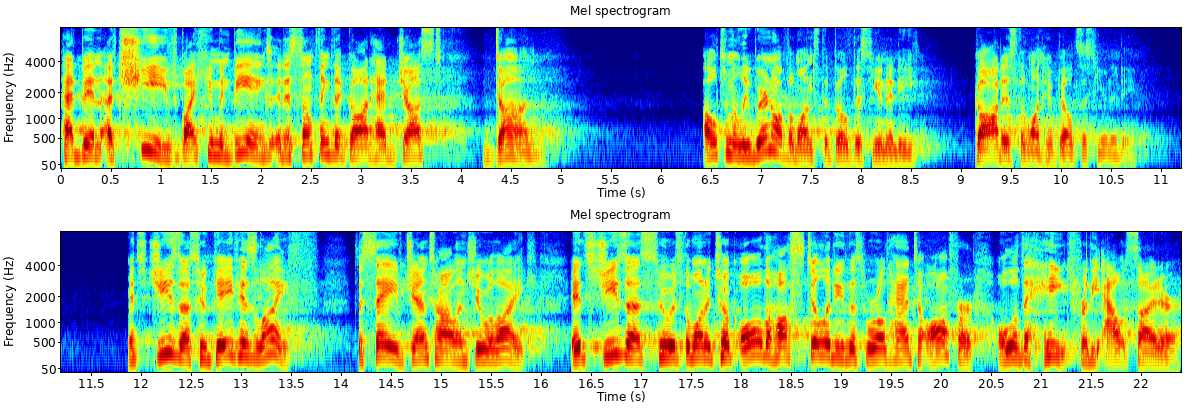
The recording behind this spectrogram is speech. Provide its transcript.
had been achieved by human beings, it is something that God had just done. Ultimately, we're not the ones that build this unity, God is the one who builds this unity. It's Jesus who gave his life to save Gentile and Jew alike. It's Jesus who is the one who took all the hostility this world had to offer, all of the hate for the outsider,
